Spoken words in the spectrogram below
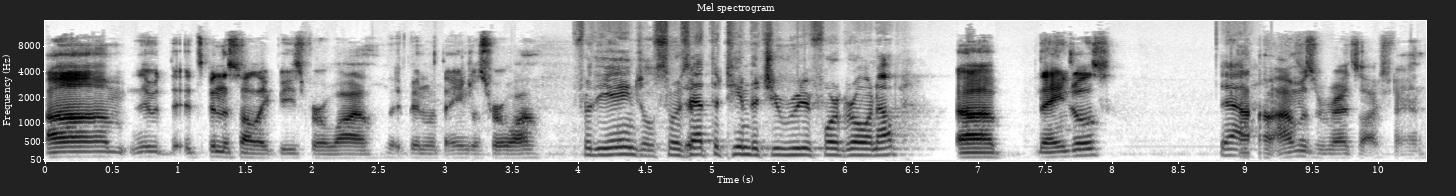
Um, it, has been the Salt Lake Bees for a while. They've been with the Angels for a while. For the Angels, so is that the team that you rooted for growing up? Uh, the Angels. Yeah, uh, I was a Red Sox fan.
